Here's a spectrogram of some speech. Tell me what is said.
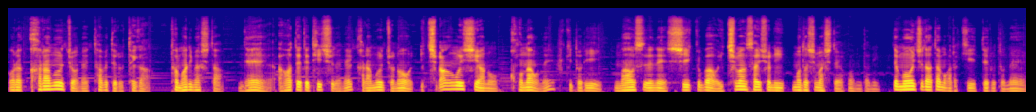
俺はカラムーチョをね、食べてる手が止まりました。で、慌ててティッシュでね、カラムーチョの一番美味しいあの粉をね、拭き取り、マウスでね、シークバーを一番最初に戻しましたよ、本当に。で、もう一度頭から聞いてるとね、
